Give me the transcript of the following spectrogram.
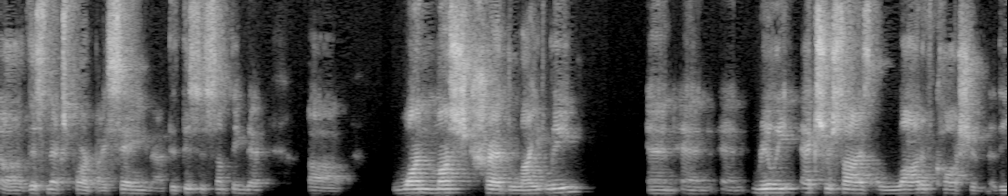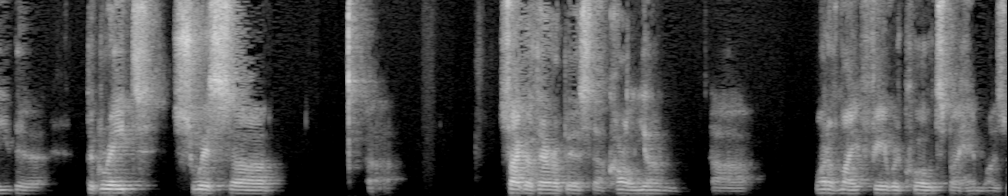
uh, this next part by saying that, that this is something that uh, one must tread lightly and, and, and really exercise a lot of caution. The, the, the great Swiss uh, uh, psychotherapist, uh, Carl Jung, uh, one of my favorite quotes by him was,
